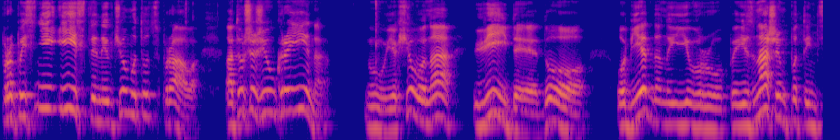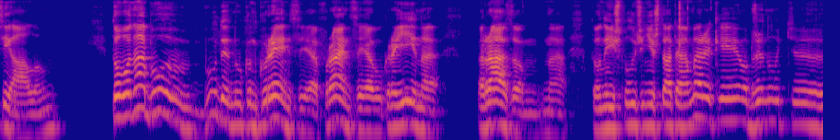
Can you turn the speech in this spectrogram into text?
прописні істини, в чому тут справа. А тут ще ж і Україна. Ну, якщо вона війде до об'єднаної Європи із нашим потенціалом, то вона буде ну, конкуренція, Франція, Україна разом. На, то вони і Сполучені Штати Америки обженуть е,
